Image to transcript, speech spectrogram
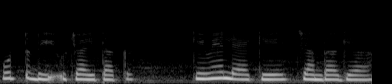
ਫੁੱਟ ਦੀ ਉਚਾਈ ਤੱਕ ਕਿਵੇਂ ਲੈ ਕੇ ਜਾਂਦਾ ਗਿਆ।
